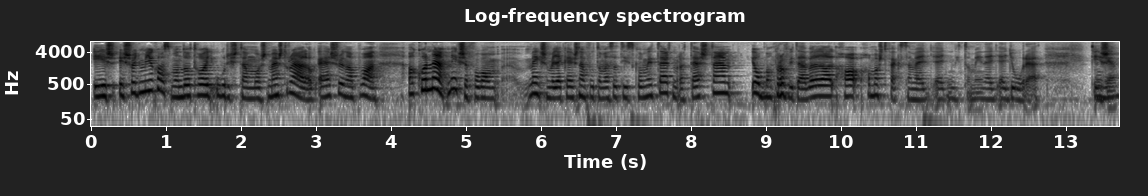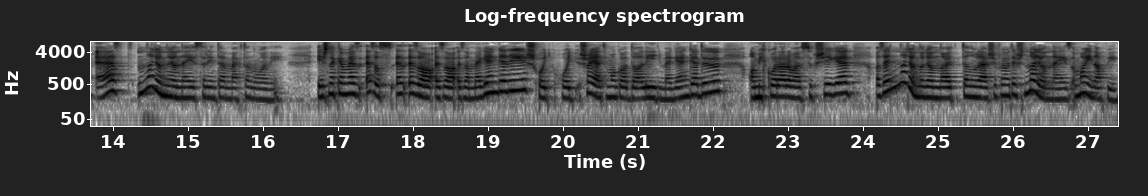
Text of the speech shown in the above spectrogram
És, és hogy mondjuk azt mondod, hogy úristen, most menstruálok, első nap van, akkor nem, mégse fogom, mégsem megyek el, és nem futom ezt a 10 kilométert, mert a testem jobban profitál belőle, ha, ha most fekszem egy, egy, mit tudom én, egy, egy órát. És Igen. ezt nagyon-nagyon nehéz szerintem megtanulni. És nekem ez, ez, a, ez, a, ez, a, ez a megengedés, hogy, hogy saját magaddal légy megengedő, amikor arra van szükséged, az egy nagyon-nagyon nagy tanulási folyamat, és nagyon nehéz, a mai napig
